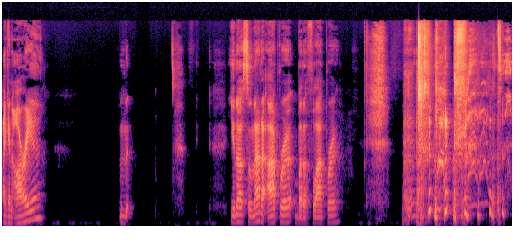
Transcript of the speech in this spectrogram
like an aria. N- You know, so not an opera, but a flopera.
